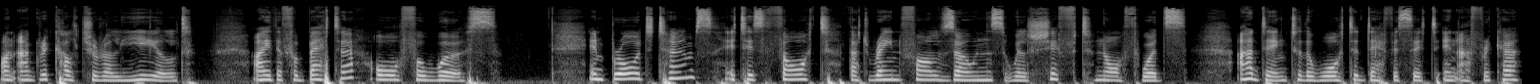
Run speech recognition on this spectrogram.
on agricultural yield, either for better or for worse. In broad terms, it is thought that rainfall zones will shift northwards, adding to the water deficit in Africa,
